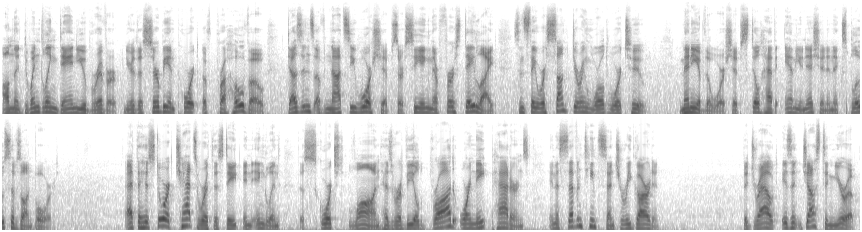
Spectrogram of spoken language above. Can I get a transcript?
On the dwindling Danube River, near the Serbian port of Prahovo, dozens of Nazi warships are seeing their first daylight since they were sunk during World War II. Many of the warships still have ammunition and explosives on board. At the historic Chatsworth estate in England, the scorched lawn has revealed broad, ornate patterns in a 17th century garden. The drought isn't just in Europe.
